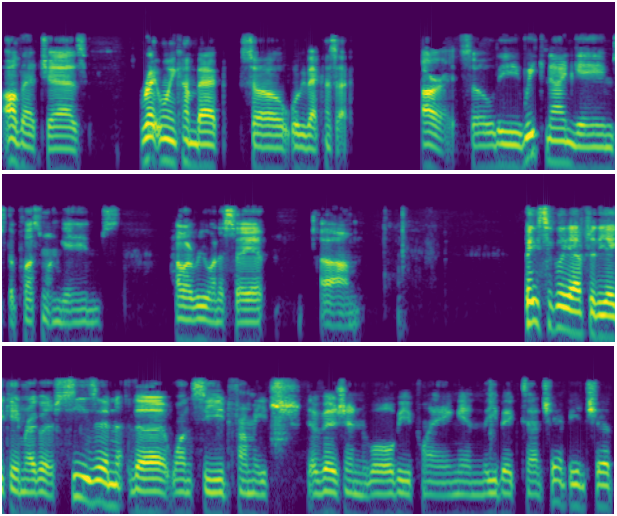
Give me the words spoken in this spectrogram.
all that jazz right when we come back. So we'll be back in a sec. All right, so the Week 9 games, the plus one games, however you want to say it. Um, basically after the eight game regular season, the one seed from each division will be playing in the Big Ten championship.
